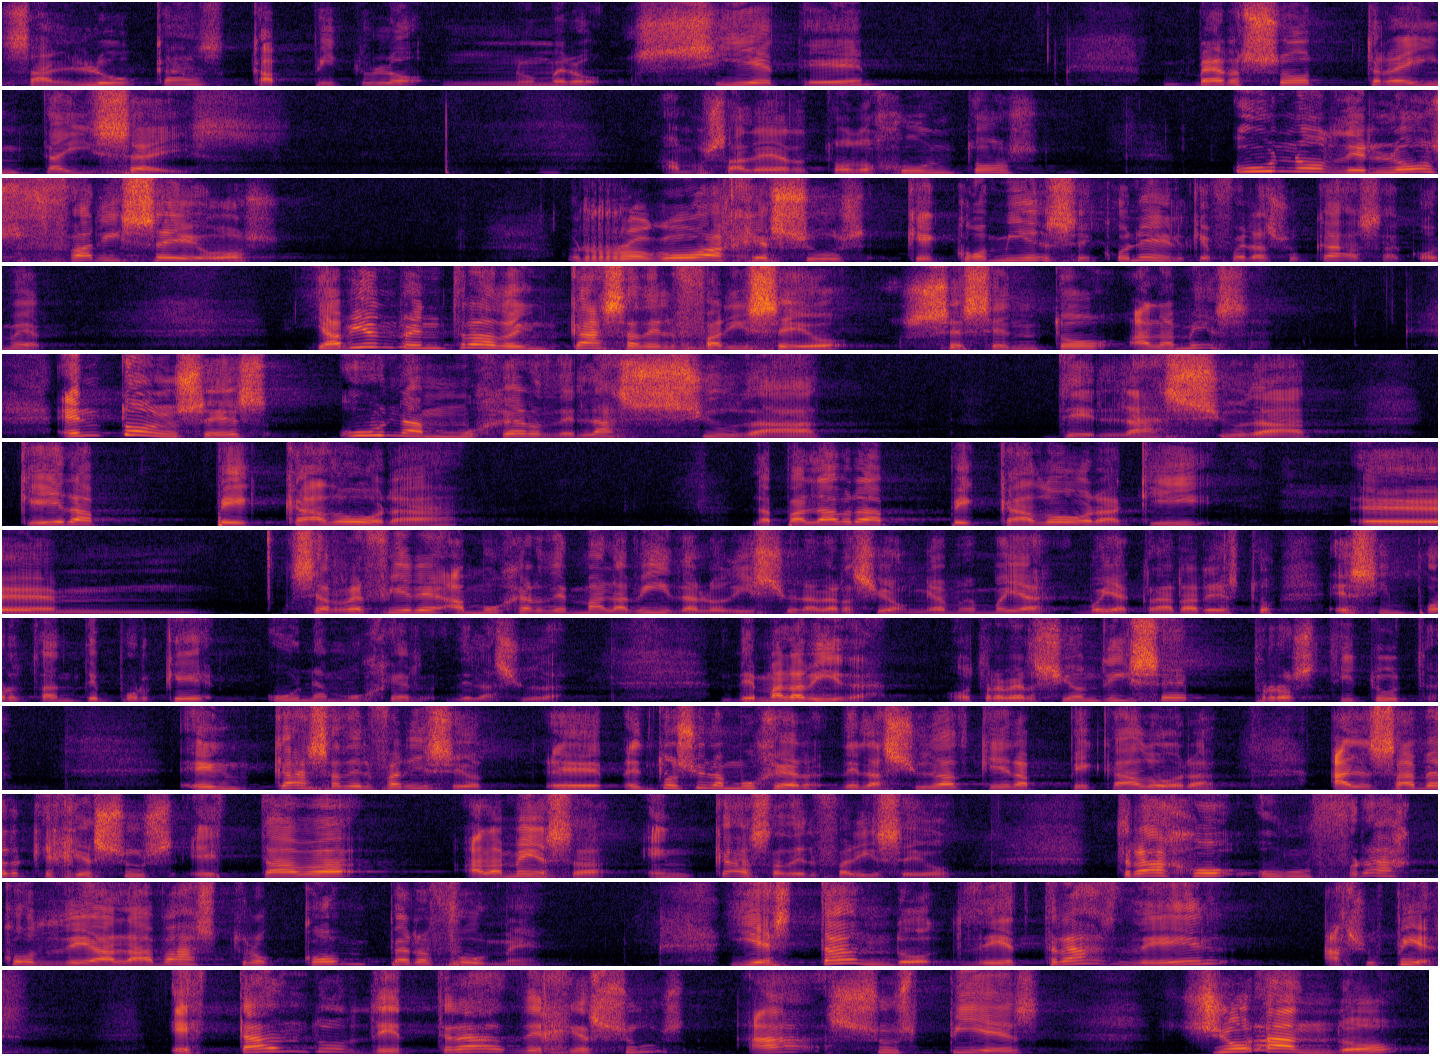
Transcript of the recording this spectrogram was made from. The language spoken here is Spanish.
San Lucas capítulo número 7, verso 36. Vamos a leer todos juntos. Uno de los fariseos rogó a Jesús que comiese con él, que fuera a su casa a comer. Y habiendo entrado en casa del fariseo, se sentó a la mesa. Entonces, una mujer de la ciudad, de la ciudad, que era pecadora, la palabra pecadora aquí em, se refiere a mujer de mala vida, lo dice una versión. Voy a, voy a aclarar esto. Es importante porque una mujer de la ciudad, de mala vida. Otra versión dice prostituta en casa del fariseo. Eh, entonces una mujer de la ciudad que era pecadora, al saber que Jesús estaba a la mesa en casa del fariseo, trajo un frasco de alabastro con perfume y estando detrás de él a sus pies, estando detrás de Jesús a sus pies, llorando,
